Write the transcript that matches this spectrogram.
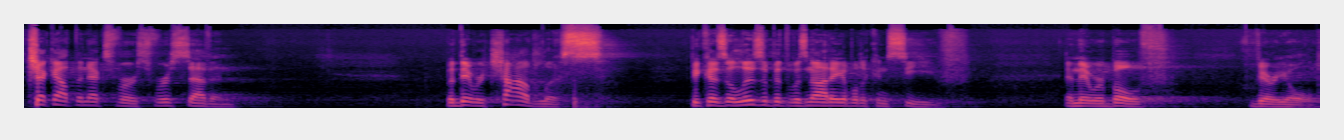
Check out the next verse, verse 7. But they were childless because Elizabeth was not able to conceive, and they were both very old.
